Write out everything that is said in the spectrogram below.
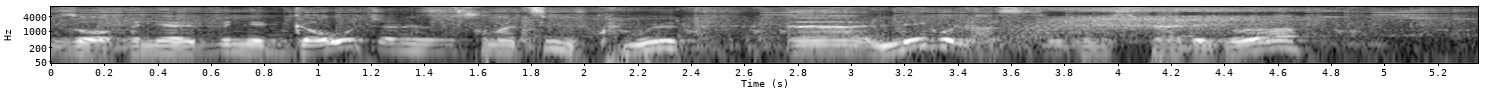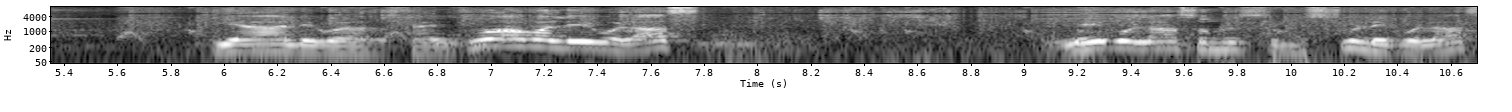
so, wenn ihr, wenn ihr Goat, dann ist es schon mal ziemlich cool. Äh, Legolas ist übrigens fertig, oder? Ja, Legolas ist fertig. Wo aber Legolas? Legolas, wo bist du? Bist du Legolas?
